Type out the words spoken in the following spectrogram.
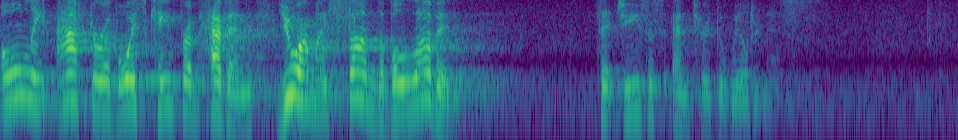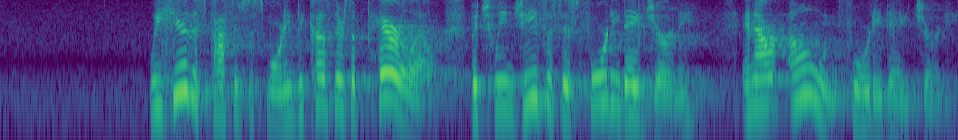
only after a voice came from heaven, You are my son, the beloved, that Jesus entered the wilderness. We hear this passage this morning because there's a parallel between Jesus' 40 day journey in our own 40 day journey.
